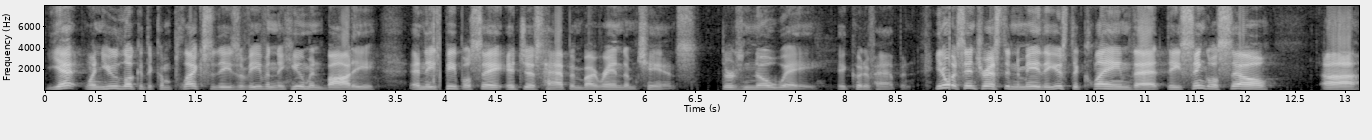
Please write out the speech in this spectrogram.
Yet, when you look at the complexities of even the human body, and these people say it just happened by random chance, there's no way it could have happened. You know what's interesting to me? They used to claim that the single cell uh,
